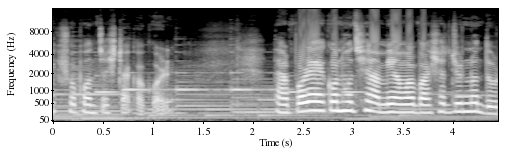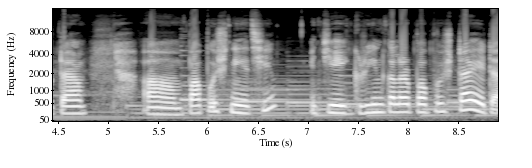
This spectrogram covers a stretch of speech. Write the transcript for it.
একশো পঞ্চাশ টাকা করে। তারপরে এখন হচ্ছে আমি আমার বাসার জন্য দুটা পাপোশ নিয়েছি। যে গ্রিন কালার পাপোশটা, এটা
